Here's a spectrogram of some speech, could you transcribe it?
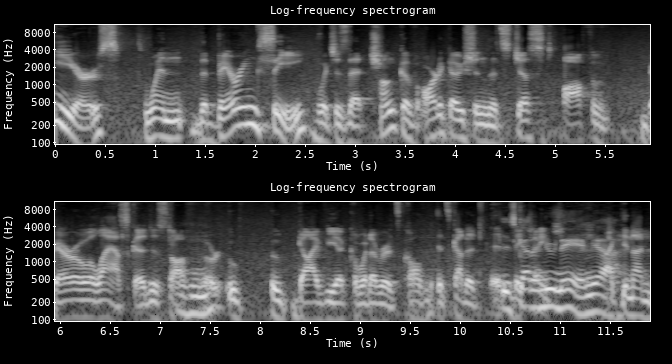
years when the Bering Sea, which is that chunk of Arctic Ocean that's just off of Barrow, Alaska, just off or Utqiagvik or whatever it's called, it's got a it- It's they got a new name, yeah. I, and I'm,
